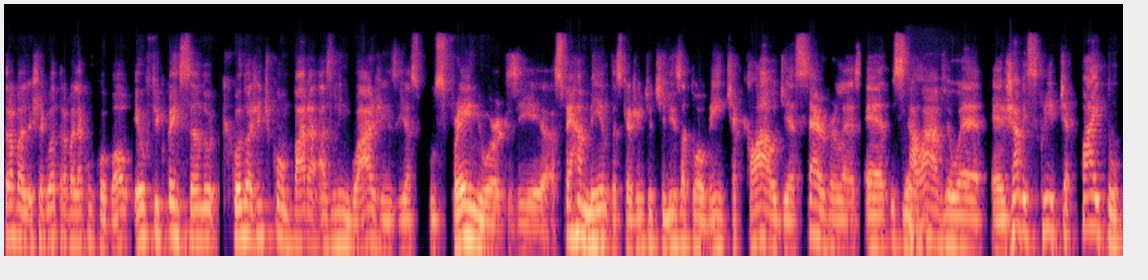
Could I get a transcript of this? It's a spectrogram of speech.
trabalha, chegou a trabalhar com COBOL, eu fico pensando que quando a gente compara as linguagens e as, os frameworks e as ferramentas que a gente utiliza atualmente, é cloud, é serverless, é escalável, é, é JavaScript, é Python.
